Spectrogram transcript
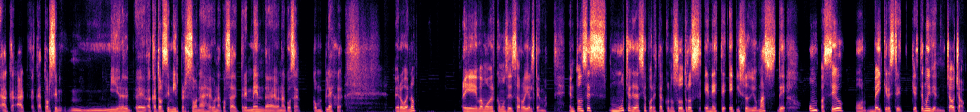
a, 14 millones, eh, a 14 mil personas, es una cosa tremenda, es una cosa compleja. Pero bueno, eh, vamos a ver cómo se desarrolla el tema. Entonces, muchas gracias por estar con nosotros en este episodio más de Un paseo por Baker Street. Que esté muy bien. Chao, chao.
